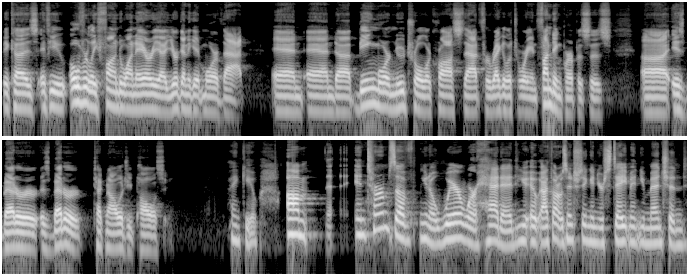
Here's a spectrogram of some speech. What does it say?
because if you overly fund one area, you're going to get more of that. And and uh, being more neutral across that for regulatory and funding purposes uh, is better is better technology policy. Thank you. Um, in terms of you know where we're headed, you, I thought it was interesting in your statement you mentioned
